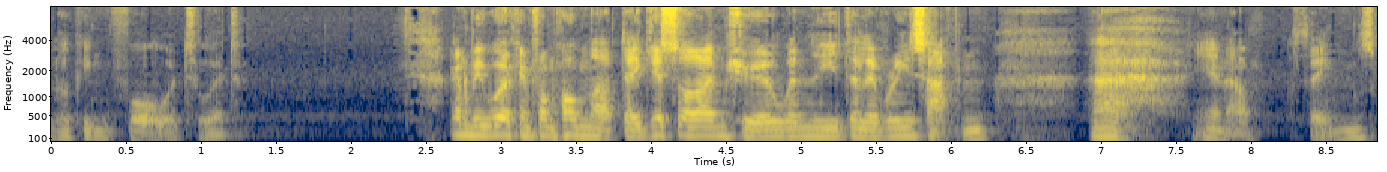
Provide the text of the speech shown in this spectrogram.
looking forward to it. I'm going to be working from home that day, just so I'm sure when the deliveries happen, ah, you know, things,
